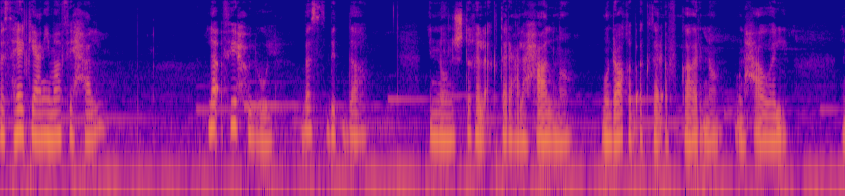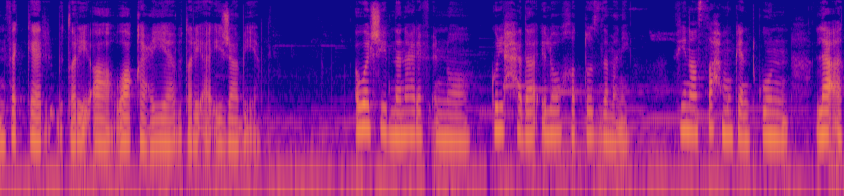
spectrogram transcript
بس هيك يعني ما في حل. لا في حلول. بس بدها إنه نشتغل أكتر على حالنا ونراقب أكتر أفكارنا ونحاول نفكر بطريقة واقعية بطريقة إيجابية. أول شي بدنا نعرف إنه كل حدا له خطه الزمني. في ناس صح ممكن تكون لاقت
